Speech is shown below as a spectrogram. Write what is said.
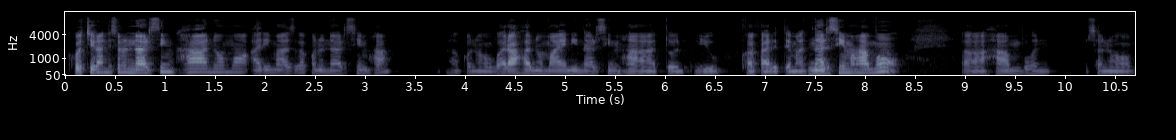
こちらにそのナルシンハのもありますが、このナルシンハ、このワラハの前にナルシンハという書かれてます。ナルシンハも、半分、その、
